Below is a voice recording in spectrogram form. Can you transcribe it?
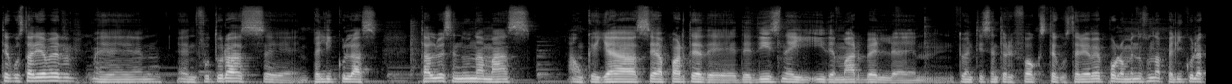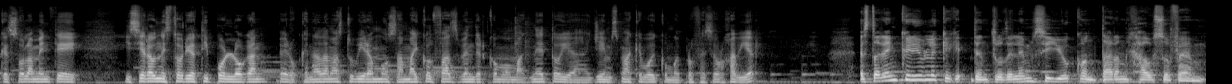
¿Te gustaría ver eh, en futuras eh, películas, tal vez en una más, aunque ya sea parte de, Disney y de Marvel 20th eh, Century Fox, ¿te gustaría ver por lo menos una película que solamente hiciera una historia tipo Logan, pero que nada más tuviéramos a Michael Fassbender como Magneto y a James McAvoy como el profesor Javier? Estaría increíble que dentro del MCU contaran House of M.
